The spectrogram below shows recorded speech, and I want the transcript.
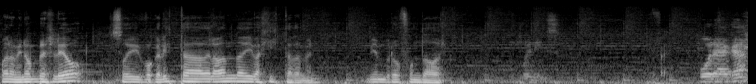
Bueno, mi nombre es Leo, soy vocalista de la banda y bajista también, miembro fundador. Buenísimo. Por acá.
